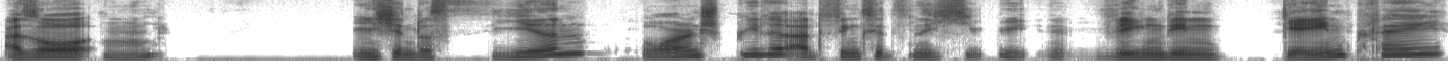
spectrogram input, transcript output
Also, Mhm. mich interessieren Rollenspiele, allerdings jetzt nicht we- wegen dem Gameplay,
